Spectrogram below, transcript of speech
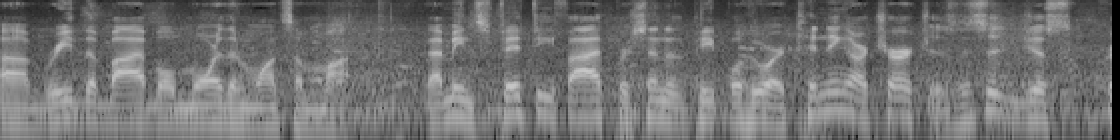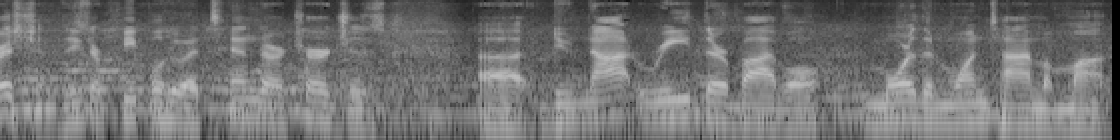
um, read the Bible more than once a month. That means 55 percent of the people who are attending our churches. This isn't just Christians. These are people who attend our churches. Uh, do not read their Bible more than one time a month.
